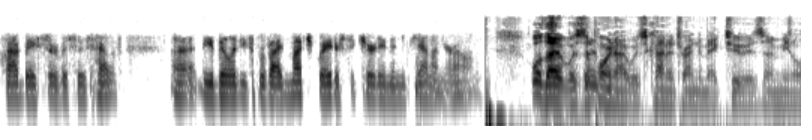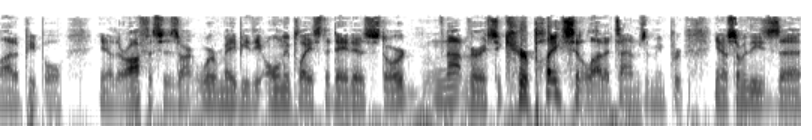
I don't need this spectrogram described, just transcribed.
cloud-based services have uh, the ability to provide much greater security than you can on your own. Well, that was the point I was kind of trying to make too. Is I mean, a lot of people, you know, their offices aren't where maybe the only place the data is stored. Not very secure place at a lot of times. I mean, you know, some of these uh,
